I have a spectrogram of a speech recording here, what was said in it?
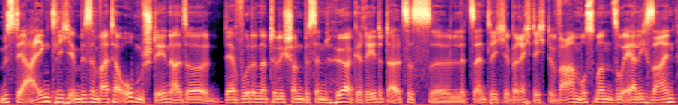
müsste er eigentlich ein bisschen weiter oben stehen. Also der wurde natürlich schon ein bisschen höher geredet, als es äh, letztendlich berechtigt war, muss man so ehrlich sein.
